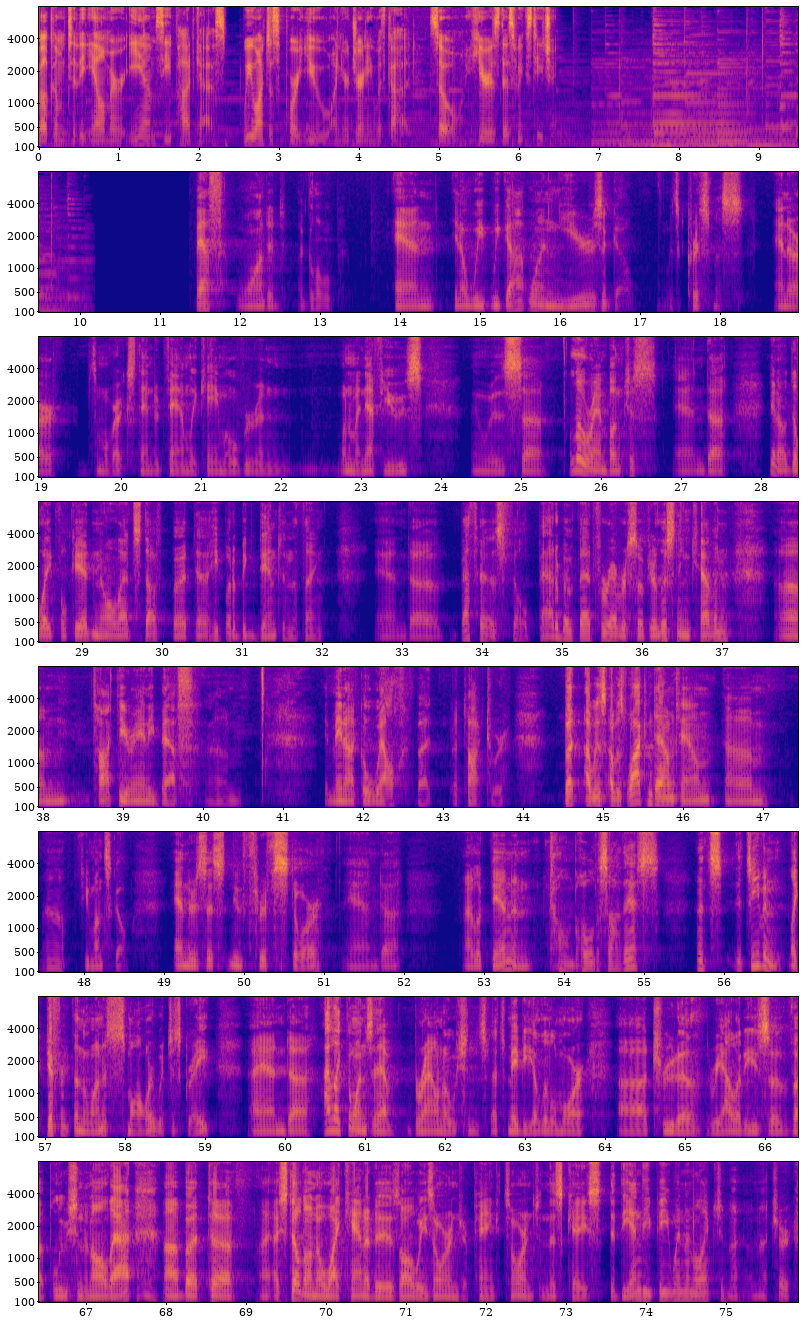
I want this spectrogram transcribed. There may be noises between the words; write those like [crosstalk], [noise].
Welcome to the Aylmer EMC podcast. We want to support you on your journey with God. So, here's this week's teaching. Beth wanted a globe. And, you know, we, we got one years ago. It was Christmas. And our some of our extended family came over, and one of my nephews was uh, a little rambunctious and, uh, you know, delightful kid and all that stuff, but uh, he put a big dent in the thing. And uh, Beth has felt bad about that forever. So if you're listening, Kevin, um, talk to your Auntie Beth. Um, it may not go well, but, but talk to her. But I was, I was walking downtown um, oh, a few months ago, and there's this new thrift store, and uh, I looked in, and lo and behold, I saw this. It's, it's even like different than the one. It's smaller, which is great. And uh, I like the ones that have brown oceans. That's maybe a little more uh, true to the realities of uh, pollution and all that. Uh, but uh, I, I, still don't know why Canada is always orange or pink. It's orange in this case. Did the NDP win an election? I, am not sure.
